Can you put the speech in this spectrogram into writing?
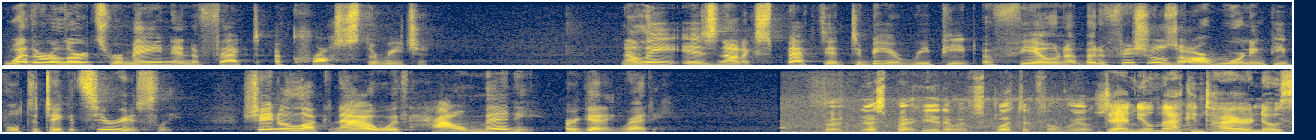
Weather alerts remain in effect across the region. Now, Lee is not expected to be a repeat of Fiona, but officials are warning people to take it seriously. Shaina Lucknow with how many are getting ready. But this bit here, would split it from where Daniel McIntyre knows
